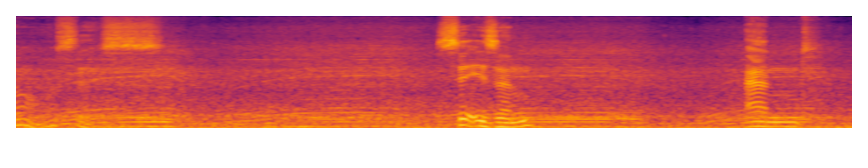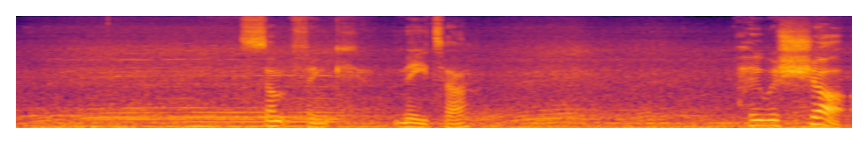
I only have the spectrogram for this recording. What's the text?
Oh, what's this? Citizen and something meter who was shot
